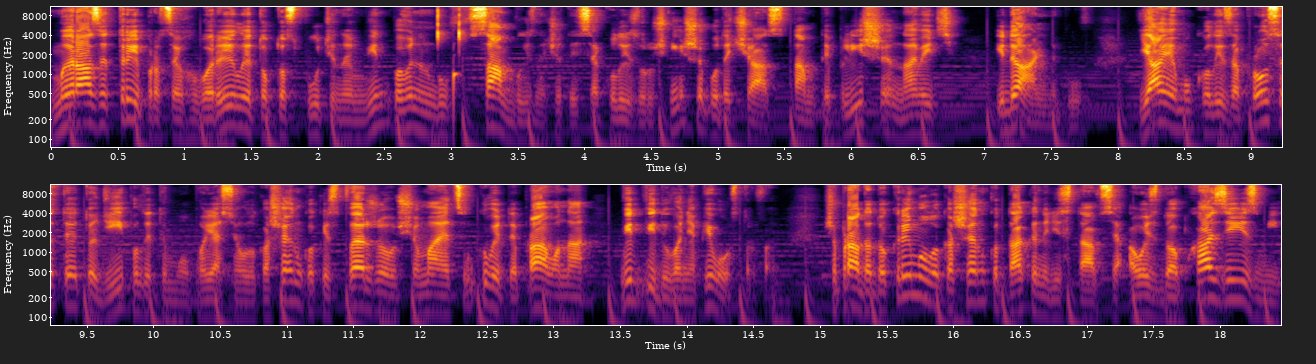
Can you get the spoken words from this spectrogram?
Ми рази три про це говорили. Тобто з Путіним він повинен був сам визначитися, коли зручніше буде час, там тепліше, навіть ідеальний був. Я йому, коли запросите, тоді полетимо, пояснював Лукашенко, який стверджував, що має цілковите право на відвідування півострова. Щоправда, до Криму Лукашенко так і не дістався, а ось до Абхазії зміг.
